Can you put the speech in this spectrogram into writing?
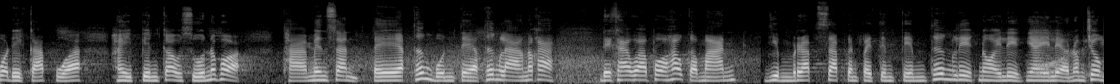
บ่ได้กลับหัวให้เป็น90นย์นะพ่อถ้าแม่นสั้นแตกเทั้งบนแตกเทั้งล่างเนาะค่ะได้ข่าว่าพอเฮากับมานยิ้มรับทรัพย์กันไปเต็มๆเทั้งเลขน้อยเลขใหญ่แล้วน้ำชม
